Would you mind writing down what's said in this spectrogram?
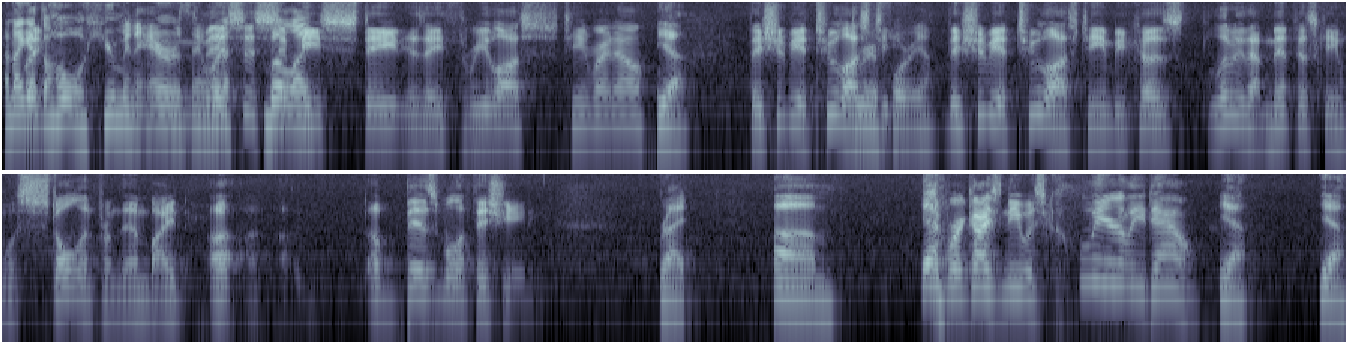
And I get the whole human error thing, Mississippi but like, State is a three-loss team right now. yeah, They should be a two-loss team. yeah. They should be a two-loss team because literally that Memphis game was stolen from them by uh, uh, abysmal officiating. right, um, yeah. Like where a guy's knee was clearly down. Yeah, yeah,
